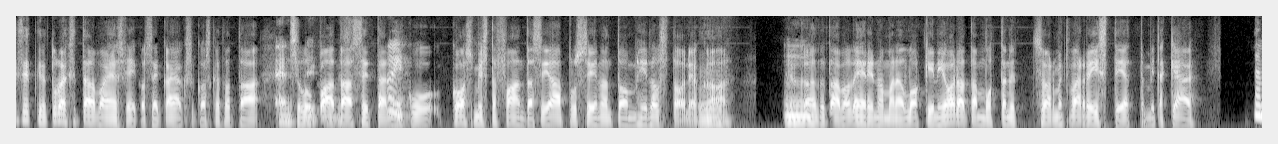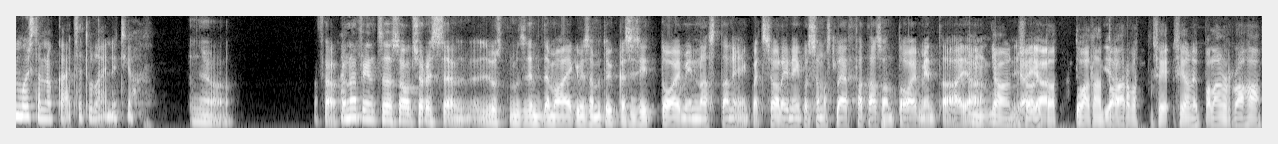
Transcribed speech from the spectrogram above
sitten, tuleeko se tällä vai ensi viikolla se jakso, koska tota, se lupaa taas sitten niin kuin kosmista fantasiaa, plus siinä on Tom Hiddleston, joka on, mm. joka on tota, erinomainen Loki, niin odotan, mutta nyt sormet vaan risti, että mitä käy. Mä en muistanutkaan, että se tulee nyt jo. Joo. Falcon and Winter Soldierissa, just mitä mä aiemmin mä tykkäsin siitä toiminnasta, niin kuin, että se oli niin kuin semmoista leffatason toimintaa. Ja, mm, joo, ja, se oli ja, tuotantoarvot, ja, siinä oli palannut rahaa.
